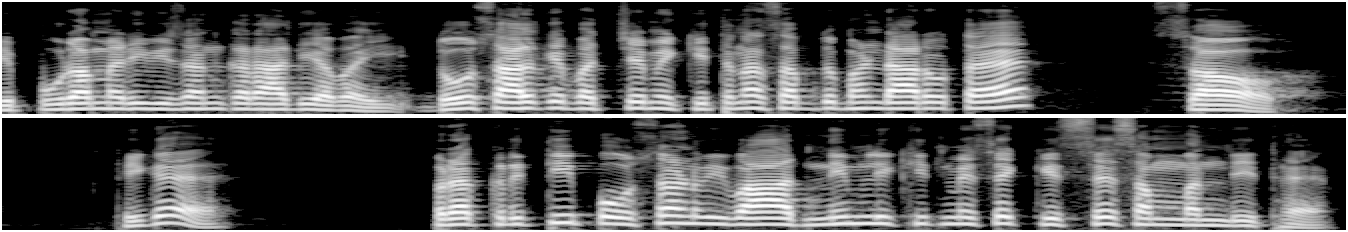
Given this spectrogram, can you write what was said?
ये पूरा मैं रिवीजन करा दिया भाई। दो साल के बच्चे में कितना शब्द भंडार होता है? सौ, ठीक है? प्रकृति पोषण विवाद निम्नलिखित में से किससे संबंधित है?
